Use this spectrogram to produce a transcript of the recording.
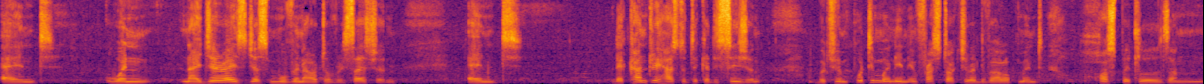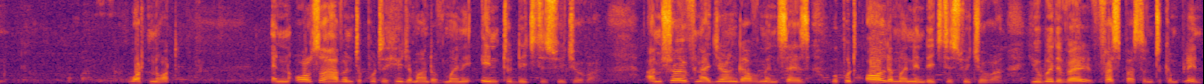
And when Nigeria is just moving out of recession, and the country has to take a decision between putting money in infrastructure development, hospitals, and whatnot, and also having to put a huge amount of money into digital switchover. I'm sure if Nigerian government says we put all the money in digital switchover, you'll be the very first person to complain.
